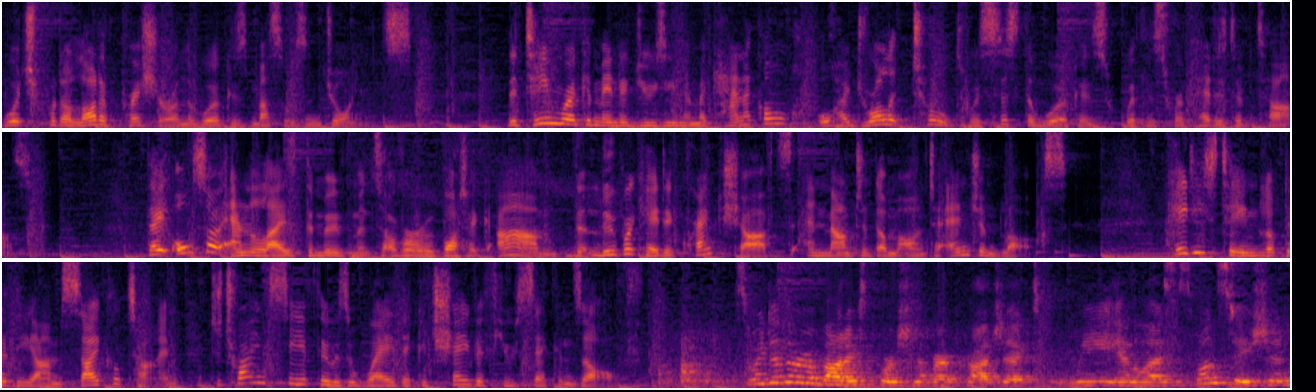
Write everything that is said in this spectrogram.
which put a lot of pressure on the worker's muscles and joints. The team recommended using a mechanical or hydraulic tool to assist the workers with this repetitive task. They also analysed the movements of a robotic arm that lubricated crankshafts and mounted them onto engine blocks. Katie's team looked at the arm's cycle time to try and see if there was a way they could shave a few seconds off. So we did the robotics portion of our project. We analyzed this one station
